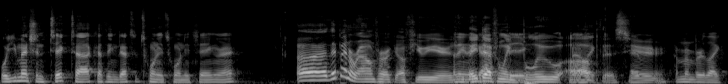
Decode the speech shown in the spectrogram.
Well, you mentioned TikTok. I think that's a 2020 thing, right? uh, they've been around for a, few years. I They, definitely big. blew up like this every- year. I remember like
